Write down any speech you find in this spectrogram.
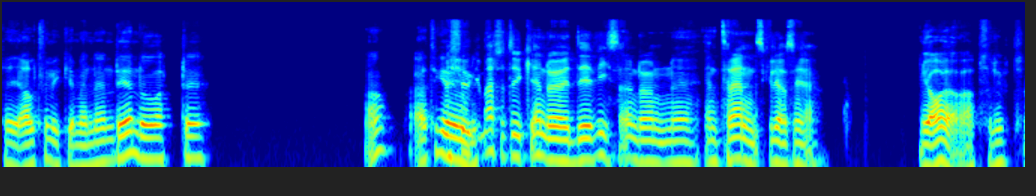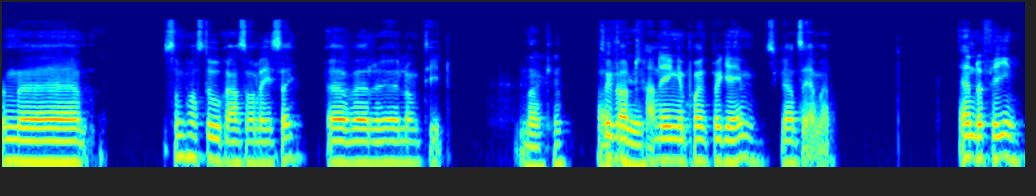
ta i allt för mycket, men eh, det har ändå varit, eh, ja, jag tycker det är 20 roligt. matcher tycker jag ändå, det visar ändå en, eh, en trend skulle jag säga. Ja, ja, absolut. Som, eh, som har stor chans att hålla i sig över eh, lång tid. Verkligen. Såklart, han är ingen point per game skulle jag inte säga, men ändå fin.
